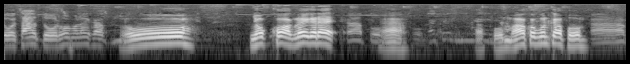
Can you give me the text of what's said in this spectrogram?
ตัวเศร้าตัวโทรมาเลยครับโอ้ยกคอกเลยก็ได้ ครับผมอ่า ครับผมเอาขอบคุณครับผม ครับ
